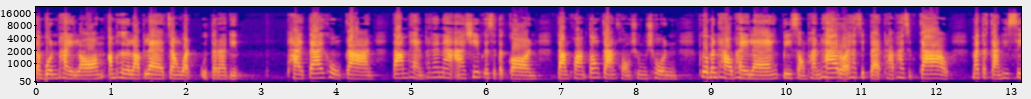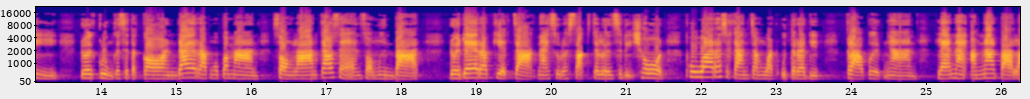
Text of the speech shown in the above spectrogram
ตำบลไผ่ล้อม อำเภอลับแล จังหวัดอุตรดิตถ์ภายใต้โครงการตามแผนพัฒนาอาชีพเกษตรกร ตามความต้องการของชุมชน เพื่อบรรเทาภัยแล้ง ปี 2558ทับ59 มาตรการที่ 4 โดยกลุ่มเกษตรกรได้รับงบประมาณ 2 9 2 0 0 0 0 บาท โดยได้รับเกียรติจากนายสุรศักดิ์เจริญสิริโชตผู้ว่าราชการจังหวัดอุตรดิตถ์กล่าวเปิดงาน และนายอำนาจปาล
